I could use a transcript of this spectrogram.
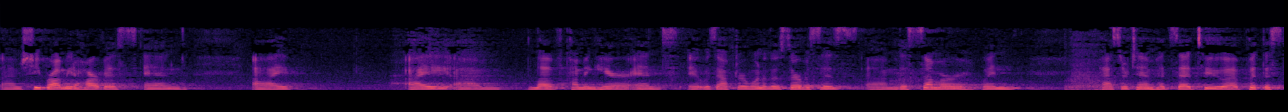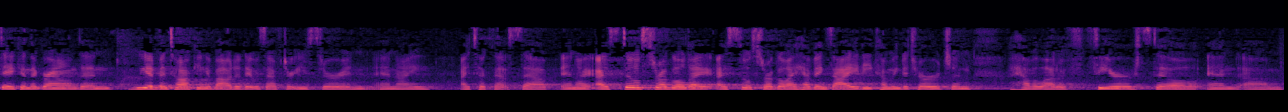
um, she brought me to Harvest, and I I um, love coming here. And it was after one of those services um, this summer when Pastor Tim had said to uh, put the stake in the ground, and we had been talking about it. It was after Easter, and and I I took that step, and I, I still struggled. I, I still struggle. I have anxiety coming to church, and I have a lot of fear still. And um,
